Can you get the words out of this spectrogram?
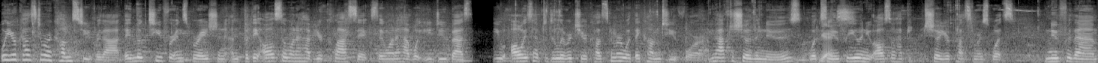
Well, your customer comes to you for that. They look to you for inspiration, and but they also want to have your classics. They want to have what you do best. You always have to deliver to your customer what they come to you for. You have to show the news, what's new for you, and you also have to show your customers what's new for them,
